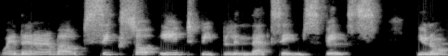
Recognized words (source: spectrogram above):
where there are about six or eight people in that same space, you know,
